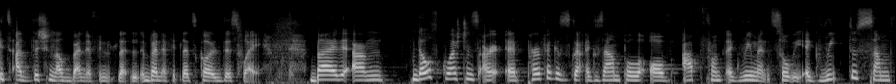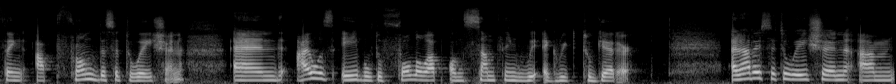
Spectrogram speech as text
it's additional benefit benefit let's call it this way but um, those questions are a perfect ex- example of upfront agreement. So we agreed to something upfront the situation, and I was able to follow up on something we agreed together. Another situation, um,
